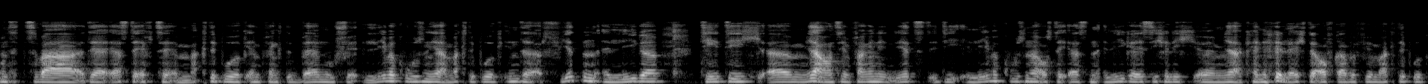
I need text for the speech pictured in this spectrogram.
und zwar der erste FC Magdeburg empfängt Bayern für Leverkusen. Ja, Magdeburg in der vierten Liga tätig. Ähm, ja, und sie empfangen jetzt die Leverkusener aus der ersten Liga. Ist sicherlich ähm, ja keine leichte Aufgabe für Magdeburg.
